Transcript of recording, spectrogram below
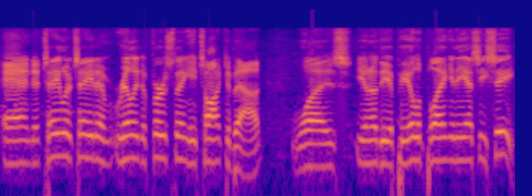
And uh, Taylor Tatum, really the first thing he talked about was, you know, the appeal of playing in the SEC.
